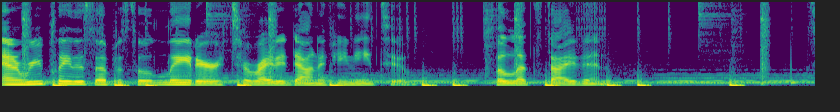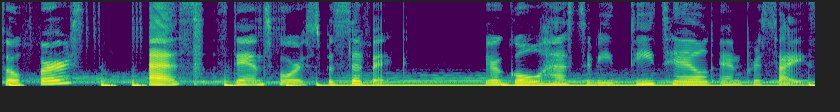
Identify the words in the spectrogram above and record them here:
and replay this episode later to write it down if you need to. But let's dive in. So, first, S stands for specific. Your goal has to be detailed and precise.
